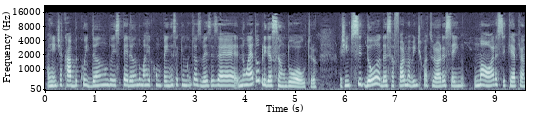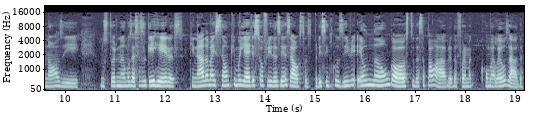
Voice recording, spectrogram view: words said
A gente acaba cuidando e esperando uma recompensa que muitas vezes é, não é da obrigação do outro. A gente se doa dessa forma 24 horas sem uma hora sequer para nós e nos tornamos essas guerreiras, que nada mais são que mulheres sofridas e exaustas. Por isso, inclusive, eu não gosto dessa palavra, da forma como ela é usada.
